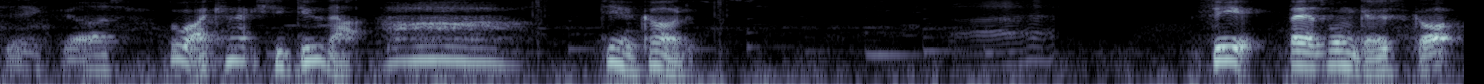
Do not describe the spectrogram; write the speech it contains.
Dear God. Oh, I can actually do that. Dear God. See, there's one ghost, Scott,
